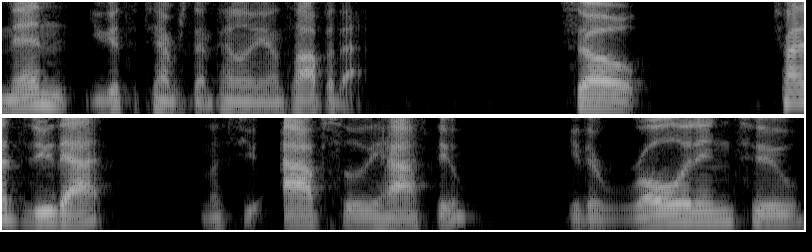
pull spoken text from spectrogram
And then you get the 10% penalty on top of that. So try not to do that unless you absolutely have to. Either roll it into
